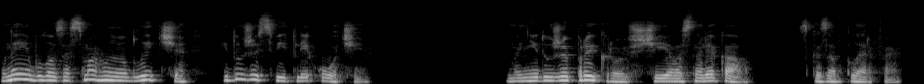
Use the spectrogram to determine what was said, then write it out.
У неї було засмагле обличчя і дуже світлі очі. Мені дуже прикро, що я вас налякав, сказав Клерфе.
